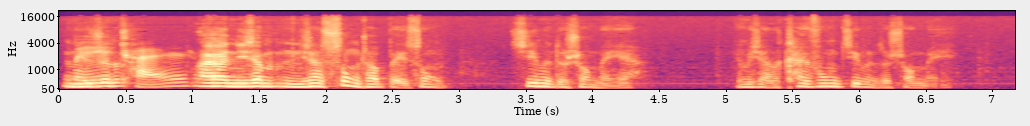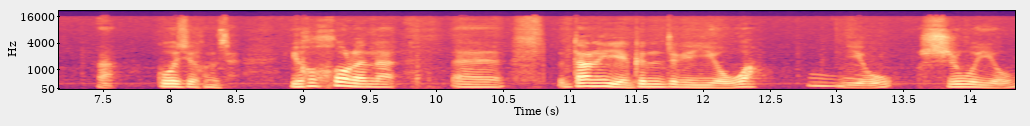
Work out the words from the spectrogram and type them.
煤柴，哎，你像你像宋朝北宋，基本都烧煤啊，你们想到开封基本都烧煤，啊，过去很惨，以后后来呢？呃，当然也跟这个油啊，油、食物油、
